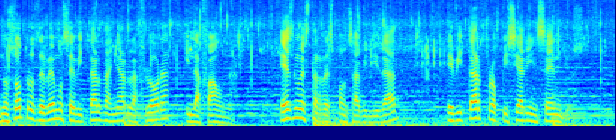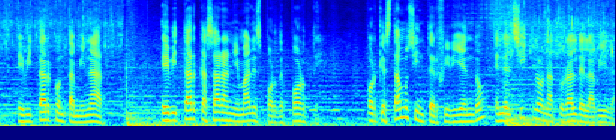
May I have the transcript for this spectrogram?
nosotros debemos evitar dañar la flora y la fauna. Es nuestra responsabilidad evitar propiciar incendios, evitar contaminar, evitar cazar animales por deporte, porque estamos interfiriendo en el ciclo natural de la vida.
